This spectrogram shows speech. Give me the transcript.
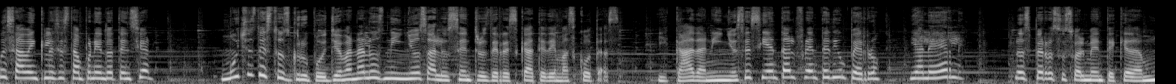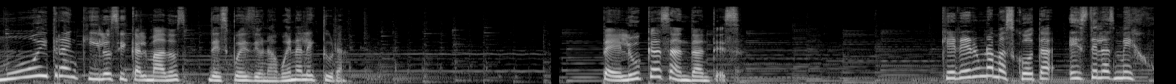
pues saben que les están poniendo atención. Muchos de estos grupos llevan a los niños a los centros de rescate de mascotas y cada niño se sienta al frente de un perro y a leerle. Los perros usualmente quedan muy tranquilos y calmados después de una buena lectura. Pelucas andantes. Querer una mascota es de las mejores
